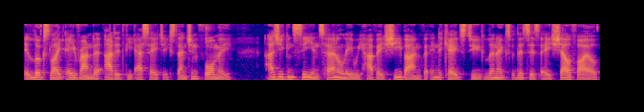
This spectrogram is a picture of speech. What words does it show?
It looks like arandr added the sh extension for me. As you can see internally, we have a shebang that indicates to Linux that this is a shell file.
